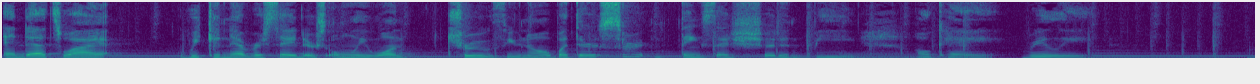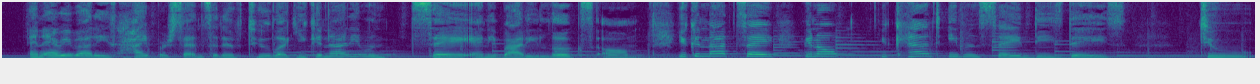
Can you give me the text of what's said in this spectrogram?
and that's why we can never say there's only one truth, you know, but there are certain things that shouldn't be okay, really. And everybody's hypersensitive too. Like you cannot even say anybody looks um you cannot say you know you can't even say these days to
